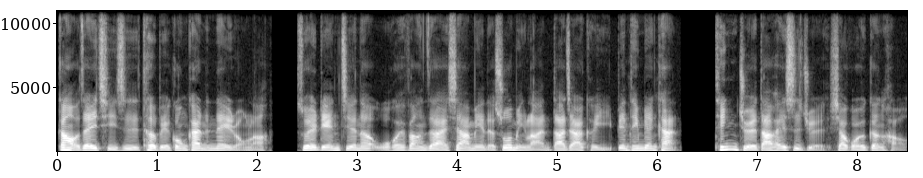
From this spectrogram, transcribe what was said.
刚好这一期是特别公开的内容了。所以连接呢，我会放在下面的说明栏，大家可以边听边看，听觉搭配视觉，效果会更好。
